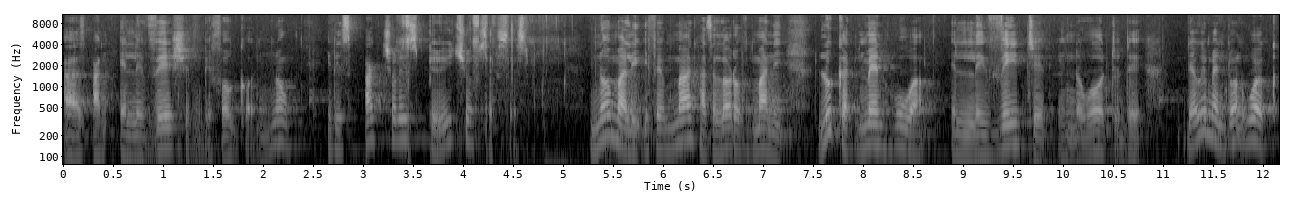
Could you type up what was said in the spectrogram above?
as an elevation before God. No, it is actually spiritual success. Normally, if a man has a lot of money, look at men who are elevated in the world today. Their women don't work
